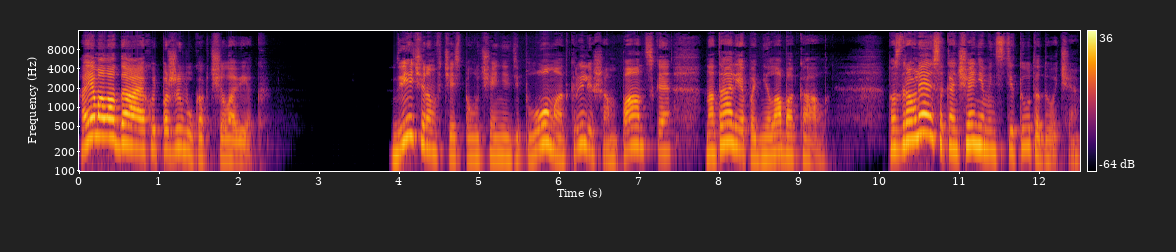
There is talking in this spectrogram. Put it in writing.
А я молодая, хоть поживу как человек. Вечером в честь получения диплома открыли шампанское. Наталья подняла бокал. «Поздравляю с окончанием института, доча.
